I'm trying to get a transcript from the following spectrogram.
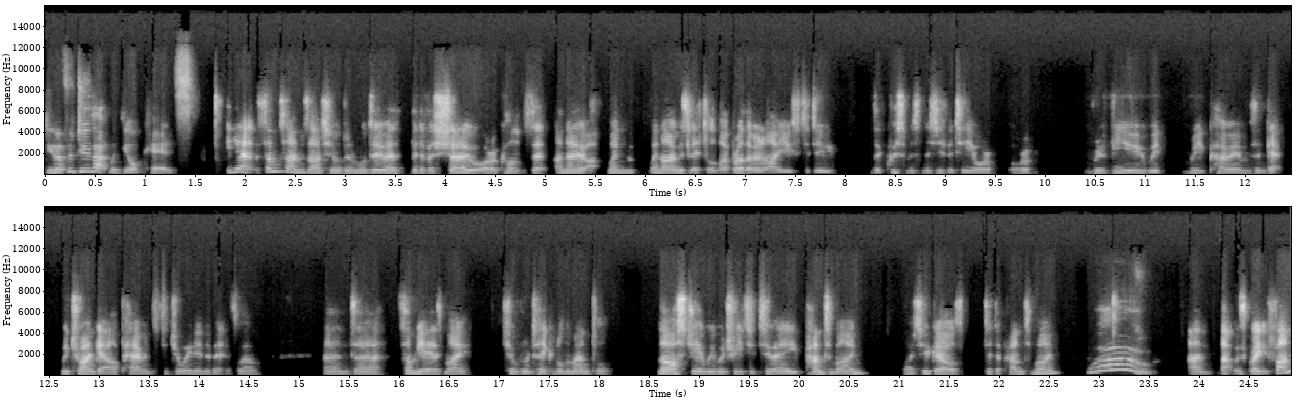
Do you ever do that with your kids? Yeah, sometimes our children will do a bit of a show or a concert. I know when when I was little, my brother and I used to do the Christmas nativity or or a revue. We'd read poems and get we try and get our parents to join in a bit as well. And uh, some years my children taken on the mantle. Last year we were treated to a pantomime. My two girls did a pantomime. Whoa! and that was great fun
